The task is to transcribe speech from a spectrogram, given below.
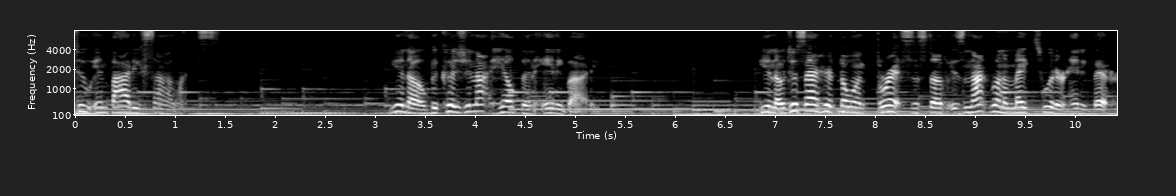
to embody silence. You know, because you're not helping anybody you know, just out here throwing threats and stuff is not going to make Twitter any better.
